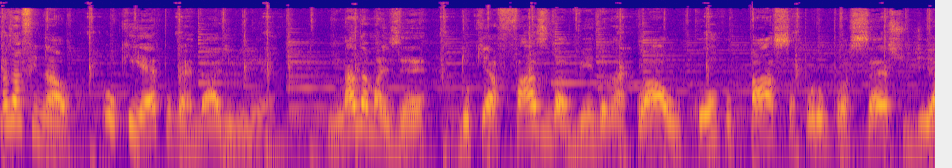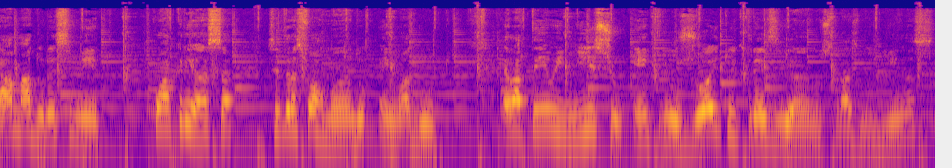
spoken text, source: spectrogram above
Mas afinal, o que é puberdade, Guilherme? Nada mais é do que a fase da vida na qual o corpo passa por um processo de amadurecimento, com a criança se transformando em um adulto. Ela tem o início entre os 8 e 13 anos nas meninas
